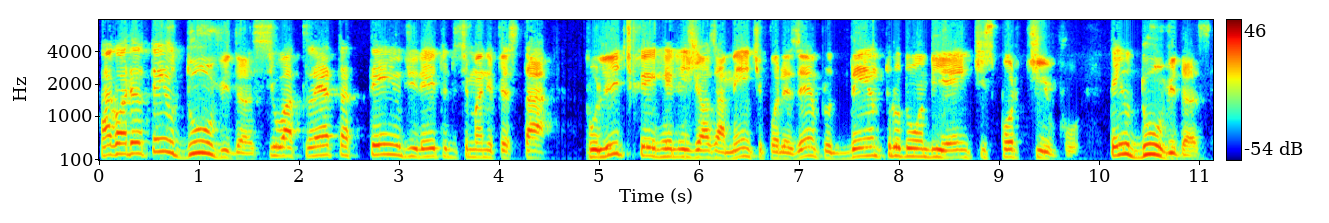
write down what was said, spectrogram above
Agora, eu tenho dúvidas se o atleta tem o direito de se manifestar política e religiosamente, por exemplo, dentro do ambiente esportivo tenho dúvidas.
